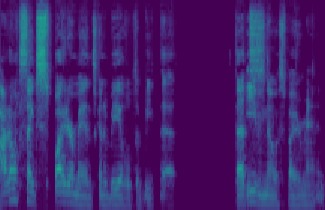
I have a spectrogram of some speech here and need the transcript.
I don't think Spider-Man's going to be able to beat that. That's Even though Spider Man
